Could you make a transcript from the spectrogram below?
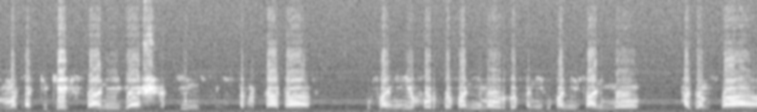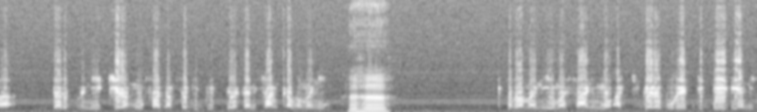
ammas achi keessaanii gaashakkiin fakkaata dhufanii hordofanii ma hordofanii dhufanii isaan immoo hagamsa darbanii kiramuuf hagamsa gidduutti kan isaan qabamanii qabamanii ma isaan immoo achi gara bureetti deebi'anii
